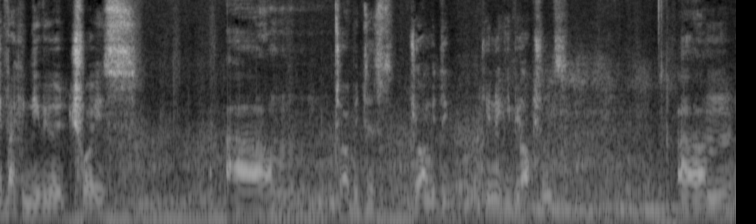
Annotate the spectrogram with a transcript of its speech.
If I could give you a choice, um, do you want me to? Do you want me to? You know, give you options? Um,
